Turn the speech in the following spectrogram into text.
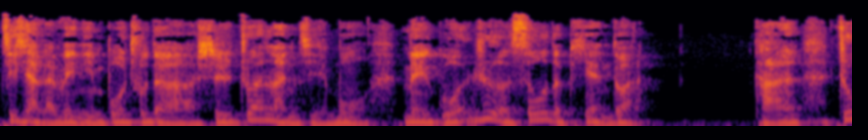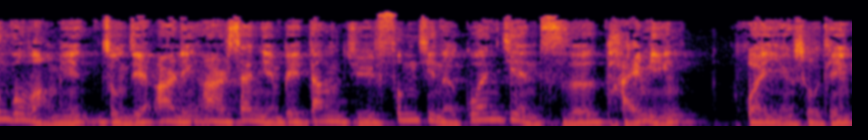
接下来为您播出的是专栏节目《美国热搜》的片段，谈中国网民总结二零二三年被当局封禁的关键词排名。欢迎收听。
